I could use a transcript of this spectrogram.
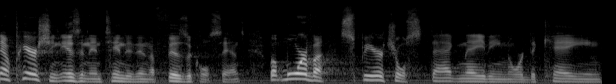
Now, perishing isn't intended in a physical sense, but more of a spiritual stagnating or decaying,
